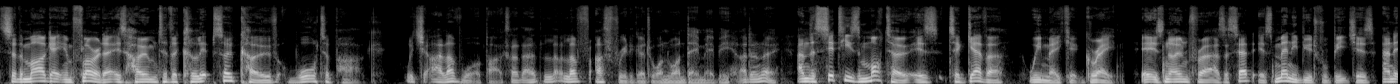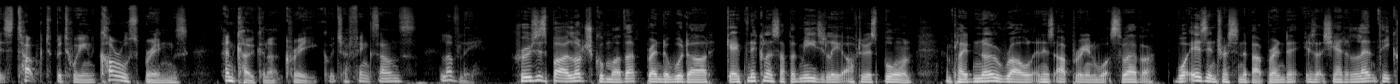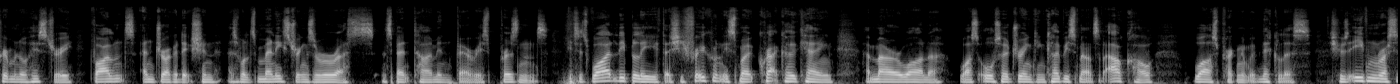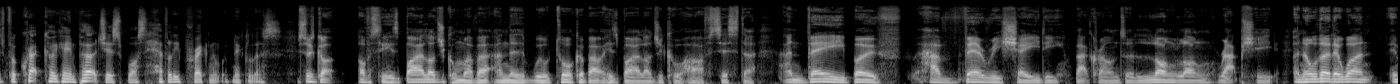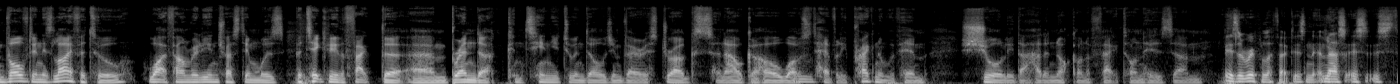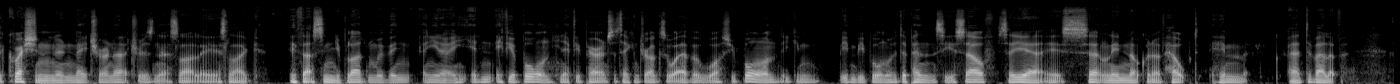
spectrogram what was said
So, the Margate in Florida is home to the Calypso Cove Water Park, which I love water parks. I'd, I'd lo- love us free to go to one one day, maybe. I don't know. And the city's motto is Together we make it great. It is known for, as I said, its many beautiful beaches, and it's tucked between Coral Springs and Coconut Creek, which I think sounds lovely. Cruz's biological mother, Brenda Woodard, gave Nikolas up immediately after he was born and played no role in his upbringing whatsoever. What is interesting about Brenda is that she had a lengthy criminal history, violence and drug addiction, as well as many strings of arrests, and spent time in various prisons. It is widely believed that she frequently smoked crack cocaine and marijuana, whilst also drinking copious amounts of alcohol whilst pregnant with Nikolas. She was even arrested for crack cocaine purchase whilst heavily pregnant with Nikolas. So he's got obviously his biological mother, and we'll talk about his biological half sister. And they both have very shady backgrounds, a long, long rap sheet. And although they weren't involved in his life at all, what I found really interesting was particularly the fact that um, Brenda continued to indulge in various drugs and alcohol whilst heavily pregnant with him. Surely that had a knock on effect on his. Um, It's a ripple effect, isn't it? And that's it's, it's the question in nature and nurture, isn't it? Slightly, it's like if that's in your blood and within, and you know, in, if you're born, you know, if your parents are taking drugs or whatever whilst you're born, you can even be born with a dependency yourself. So yeah, it's certainly not going to have helped him uh, develop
